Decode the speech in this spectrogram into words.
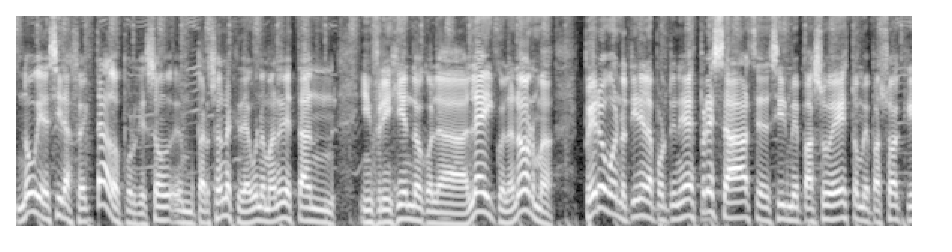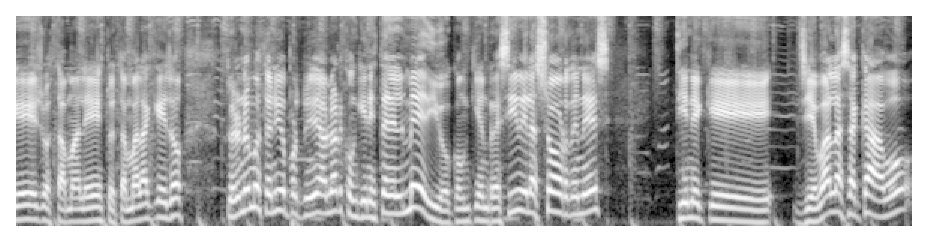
no voy a decir afectados, porque son em, personas que de alguna manera están infringiendo con la ley, con la norma. Pero bueno, tienen la oportunidad de expresarse, de decir, me pasó esto, me pasó aquello, está mal esto, está mal aquello. Pero no hemos tenido oportunidad de hablar con quien está en el medio, con quien recibe las órdenes, tiene que llevarlas a cabo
